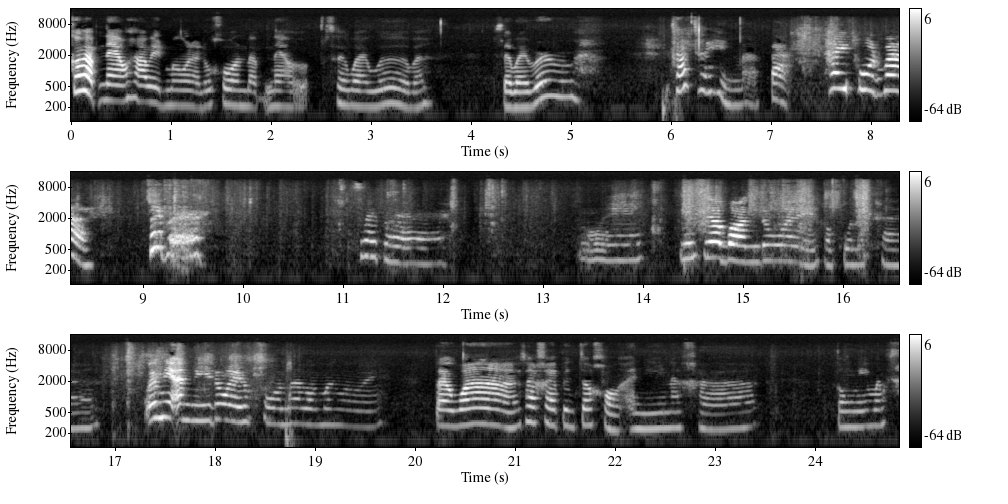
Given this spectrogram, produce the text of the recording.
ก็แบบแนวฮาเวดมูนอะทุกคนแบบแนว Survivor ปะ Survivor ถ้าเธอเห็นหมาป่าให้พูดว่า Survivor Survivor โอ้ยมีเสื้อบอลด้วย ขอบคุณนะคะเว้ยมีอันนี้ด้วยทุกคนน่ารักมากเลยแต่ว่าถ้าใครเป็นเจ้าของอันนี้นะคะ ตรงนี้มันข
